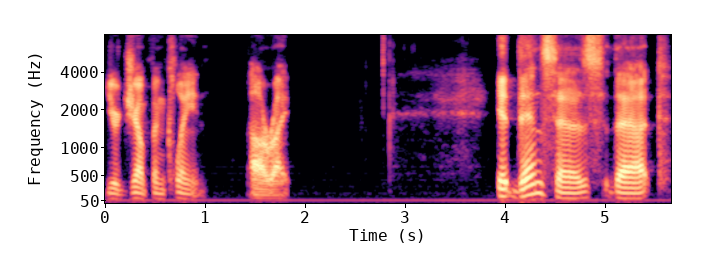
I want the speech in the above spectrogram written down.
you're jumping clean. All right. It then says that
